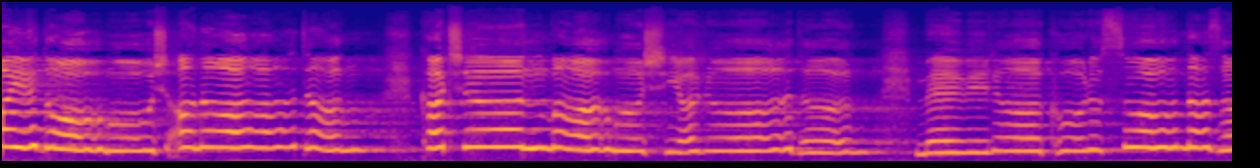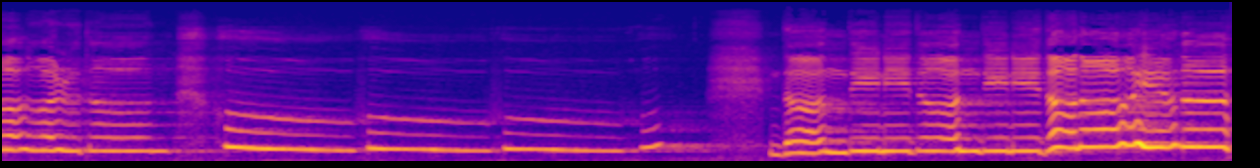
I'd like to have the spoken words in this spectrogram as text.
ay doğmuş anadan kaçınmamış yaradan Mevla korusun nazardan. Hu, hu, hu, hu. Dandini dandini danaylı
